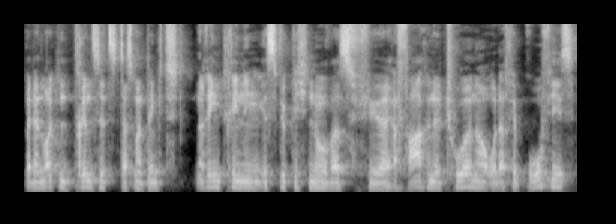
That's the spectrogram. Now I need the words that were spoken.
bei den Leuten drin sitzt, dass man denkt, Ringtraining ist wirklich nur was für erfahrene Turner oder für Profis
